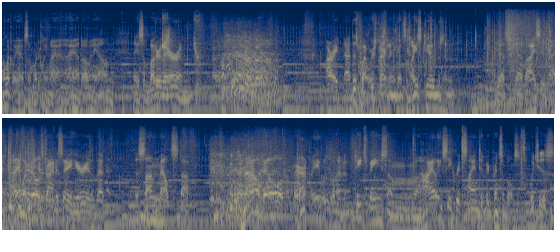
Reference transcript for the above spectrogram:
Well, luckily I had somewhere to clean my hand, off anyhow, and there's some butter there, and. Yeah. All right, now at this point we're starting, and you got some ice cubes, and yes, yes, I see. I, I think what Bill is trying to say here is that the sun melts stuff. So now Bill apparently was going to teach me some highly secret scientific principles, which is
